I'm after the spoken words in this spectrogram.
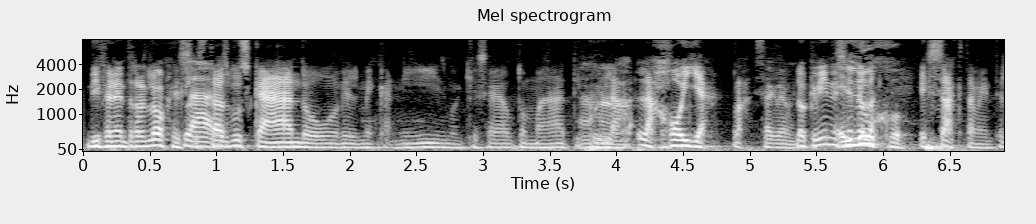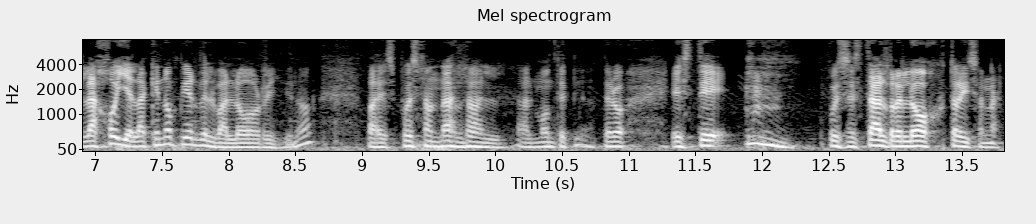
diferentes relojes. Si estás buscando el mecanismo que sea automático y la, joya. lo que viene el lujo. exactamente. La joya, la que no pierde el valor, ¿no? Para después mandarlo al, al Monte. Pero este, pues está el reloj tradicional.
